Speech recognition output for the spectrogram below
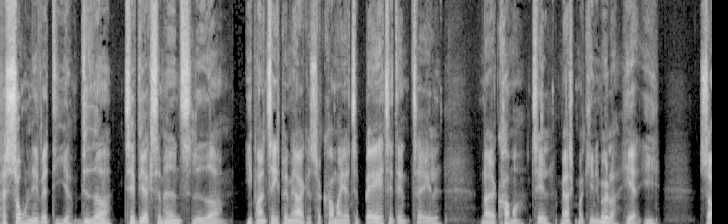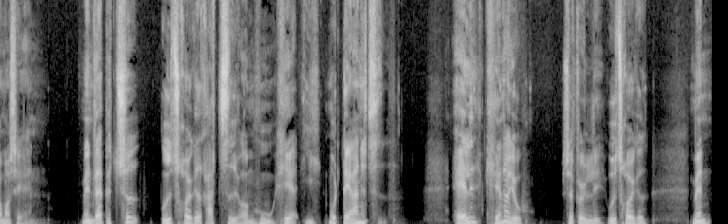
personlige værdier videre til virksomhedens ledere. I parentes bemærket, så kommer jeg tilbage til den tale, når jeg kommer til Mærsk Markine Møller her i sommerserien. Men hvad betød udtrykket rettidig omhu her i moderne tid? Alle kender jo selvfølgelig udtrykket, men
